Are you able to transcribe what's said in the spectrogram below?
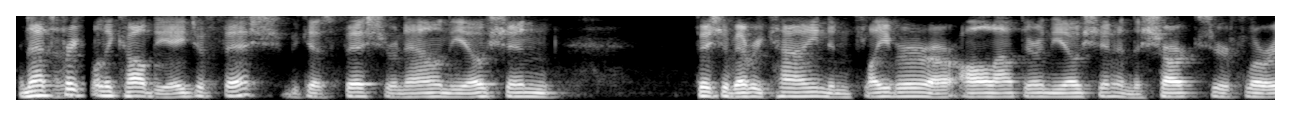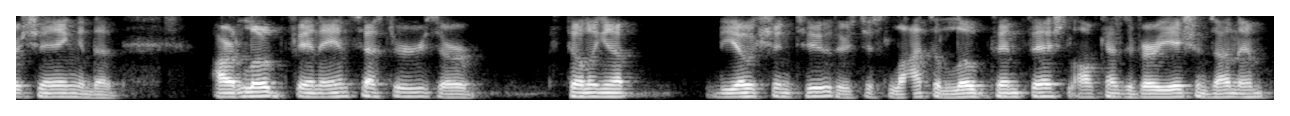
And that's mm-hmm. frequently called the age of fish because fish are now in the ocean fish of every kind and flavor are all out there in the ocean, and the sharks are flourishing, and the our lobe fin ancestors are filling up the ocean too. There's just lots of lobe fin fish, all kinds of variations on them.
